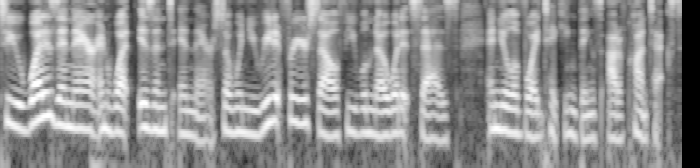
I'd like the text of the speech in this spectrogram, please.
to what is in there and what isn't in there. So when you read it for yourself, you will know what it says and you'll avoid taking things out of context.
